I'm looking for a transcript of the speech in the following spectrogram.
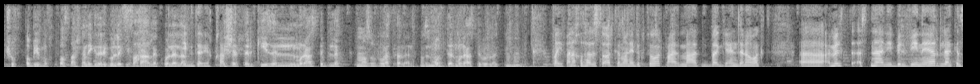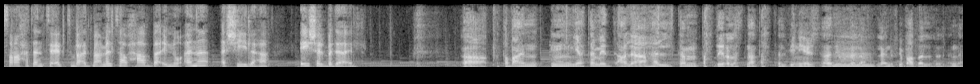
تشوف طبيب مختص عشان يقدر يقول لك. ينفع لك ولا لا يقدر إيش يقرر التركيز المناسب لك مظبوط مثلا مظبوط. المدة المناسبة لك مهم. طيب هناخذ هذا السؤال كمان يا دكتور ما ما باقي عندنا وقت آه عملت أسناني بالفينير لكن صراحة تعبت بعد ما عملتها وحابة إنه أنا أشيلها إيش البدائل؟ آه طبعا مم، يعتمد على هل تم تحضير الأسنان تحت ال veneers هذه ولا لا مم. لأنه في بعض ال-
